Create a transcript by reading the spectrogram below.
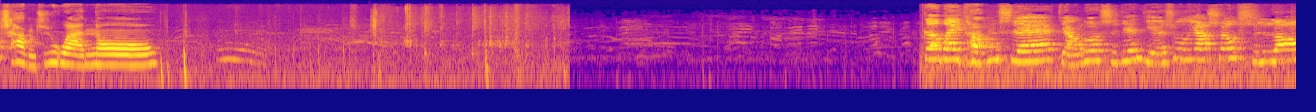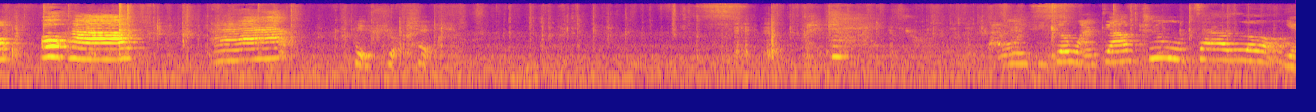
场去玩哦。各位同学，讲座时间结束，要收拾喽。哦，好。啊，嘿咻嘿。咱们去跟玩家吃午餐了。耶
